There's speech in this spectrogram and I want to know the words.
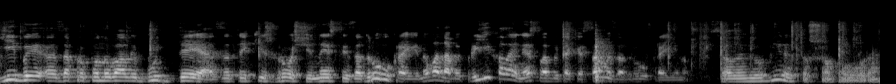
Їй би е, запропонували будь-де за такі ж гроші нести за другу країну. Вона би приїхала і несла би таке саме за другу країну. Соловйов вірить, то що говорить?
